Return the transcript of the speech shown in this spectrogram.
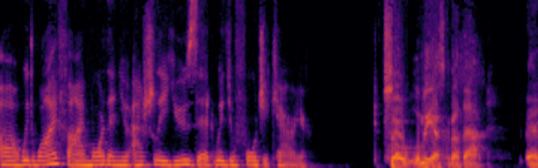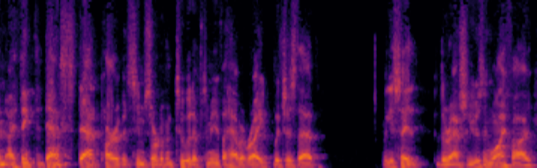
uh, with Wi-Fi more than you actually use it with your 4G carrier. So let me ask about that, and I think that that's that part of it seems sort of intuitive to me if I have it right, which is that when you say they're actually using Wi-Fi,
